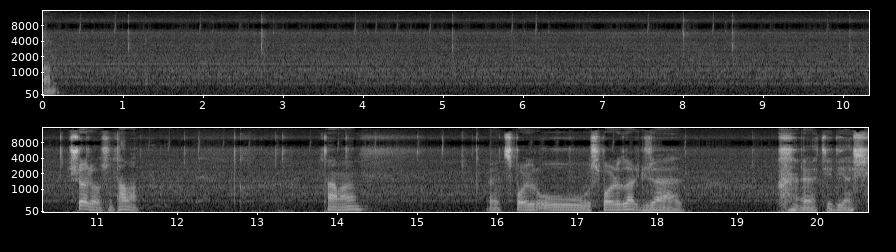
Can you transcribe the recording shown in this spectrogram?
Lan Şöyle olsun tamam. Tamam. Evet spoiler. Oo spoilerlar güzel. evet 7 yaş.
